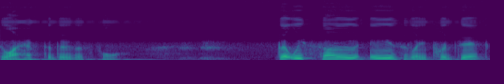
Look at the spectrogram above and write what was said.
do I have to do this for? That we so easily project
